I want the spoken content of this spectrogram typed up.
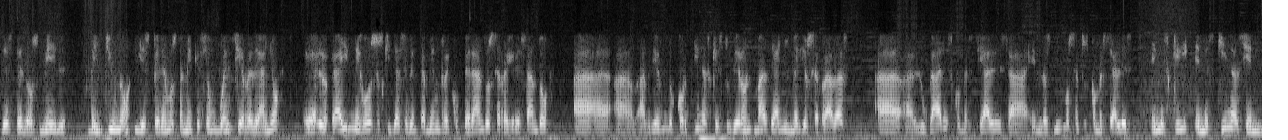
de este 2021 y esperemos también que sea un buen cierre de año. Eh, hay negocios que ya se ven también recuperándose, regresando a, abriendo cortinas que estuvieron más de año y medio cerradas, a, lugares comerciales, en los mismos centros comerciales, en, en esquinas y en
